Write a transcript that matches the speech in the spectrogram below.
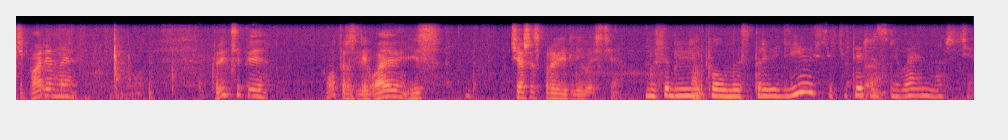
шпаренные. В принципе, вот разливаю из чаши справедливости. Мы соблюли Вот. полную справедливость, и теперь Да. разливаем наш чай.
